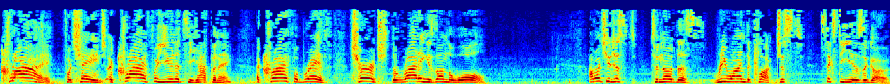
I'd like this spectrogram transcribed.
cry for change, a cry for unity happening, a cry for breath. Church, the writing is on the wall. I want you just to know this. Rewind the clock just 60 years ago.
